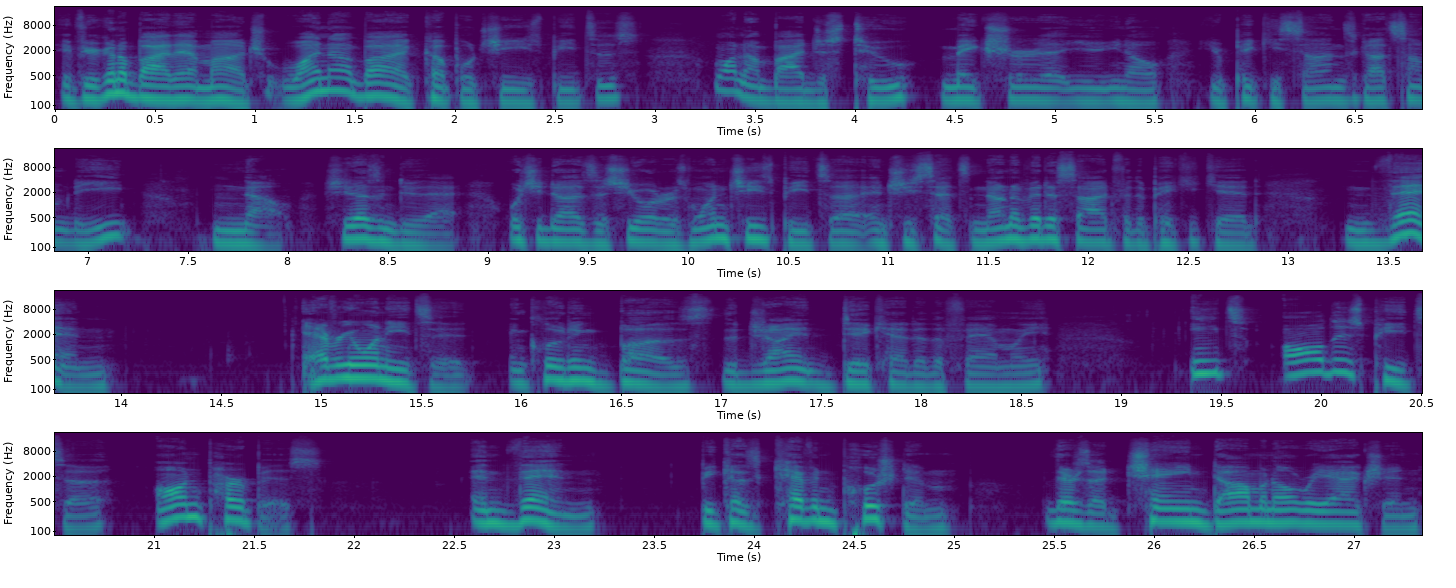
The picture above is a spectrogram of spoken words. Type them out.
if you're gonna buy that much, why not buy a couple cheese pizzas? Why not buy just two? Make sure that you you know your picky son's got something to eat. No, she doesn't do that. What she does is she orders one cheese pizza and she sets none of it aside for the picky kid. Then everyone eats it, including Buzz, the giant dickhead of the family, eats all this pizza on purpose. And then, because Kevin pushed him, there's a chain domino reaction.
